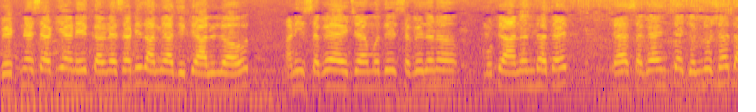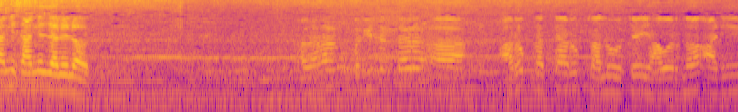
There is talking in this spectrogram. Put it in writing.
भेटण्यासाठी आणि हे करण्यासाठीच आम्ही आज इथे आलेलो आहोत. आणि सगळ्या ह्याच्यामध्ये सगळेजण मोठ्या आनंदात आहेत. त्या सगळ्यांच्या जल्लोषात आम्ही सामील झालेलो आहोत. बघितलं तर आरोप प्रत्यारोप चालू होते ह्यावरनं आणि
